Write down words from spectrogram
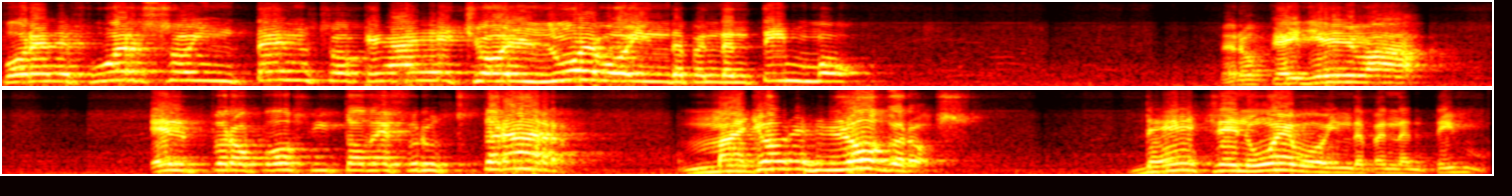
por el esfuerzo intenso que ha hecho el nuevo independentismo, pero que lleva el propósito de frustrar mayores logros de ese nuevo independentismo.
